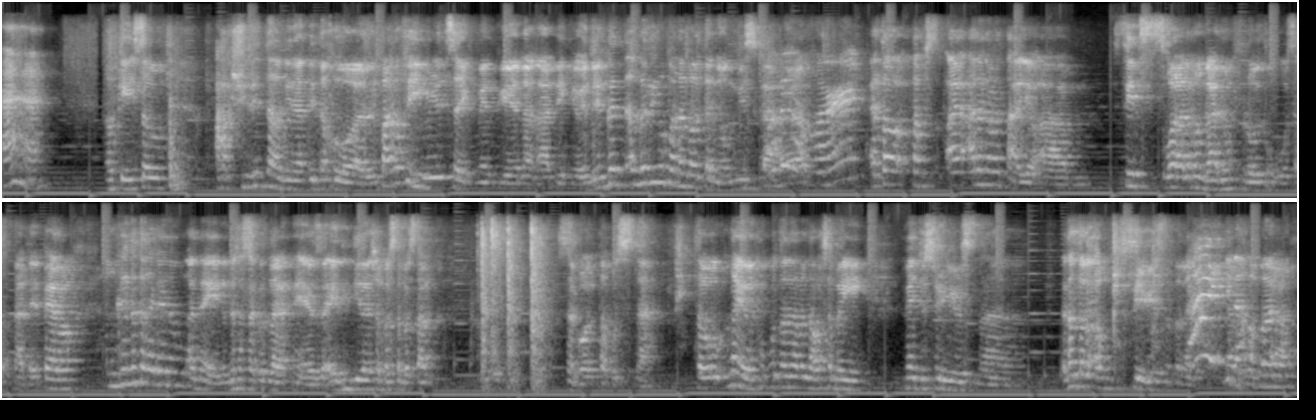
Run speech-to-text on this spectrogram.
Aha. Okay, so actually dami natin nakuha. Parang favorite segment ko yan ng ating yun. Yung ganda, ang galing mo pala magtanong, Miss Sabi Cara. naman. Ito, tapos, ay, ano naman tayo, um, since wala namang ganong flow itong usap natin, pero ang ganda talaga ng ano eh, nung nasasagot lahat ni Elza, eh hindi lang siya basta-basta sagot tapos na. So, ngayon, pupunta naman ako sa may medyo serious na, ito talaga, ang serious na talaga. Ay, kinakabahan ako.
